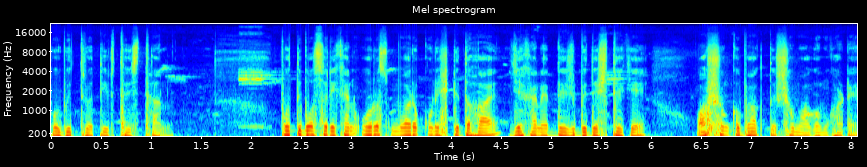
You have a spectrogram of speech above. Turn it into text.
পবিত্র তীর্থস্থান। প্রতি বছর এখানে ওরস মোবারক অনুষ্ঠিত হয়, যেখানে দেশ বিদেশ থেকে অসংখ্য ভক্তের সমাগম ঘটে।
